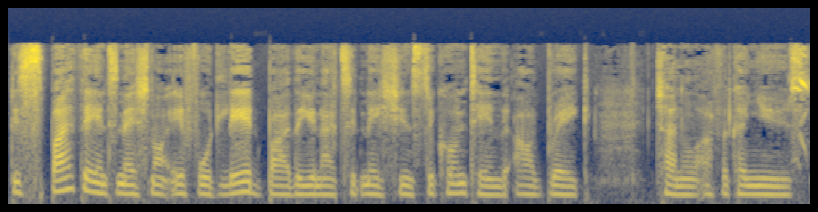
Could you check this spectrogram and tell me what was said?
despite the international effort led by the United Nations to contain the outbreak. Channel Africa News.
